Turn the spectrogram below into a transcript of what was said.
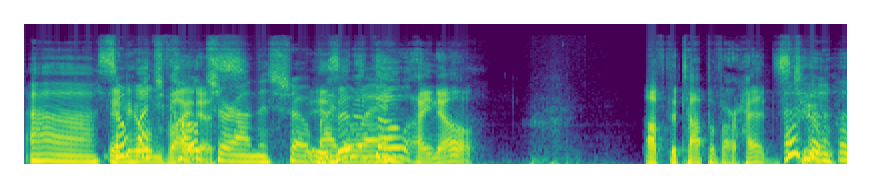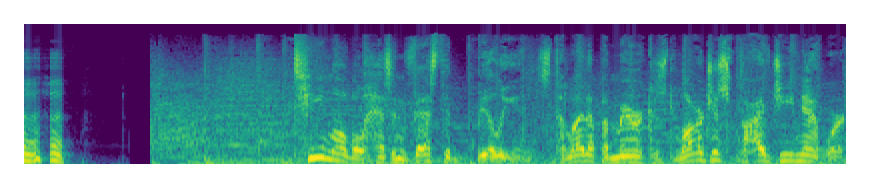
Uh, so and he'll much invite us. culture on this show, by Isn't the it way. though? I know. Off the top of our heads, too. T-Mobile has invested billions to light up America's largest 5G network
